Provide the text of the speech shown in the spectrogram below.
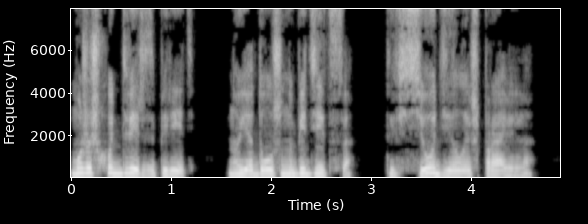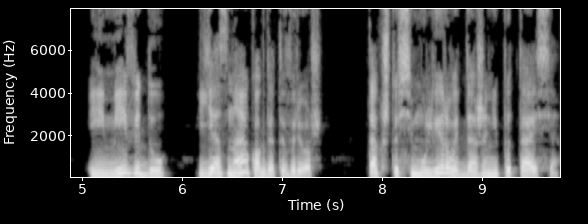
можешь хоть дверь запереть, но я должен убедиться, ты все делаешь правильно. И имей в виду, я знаю, когда ты врешь, так что симулировать даже не пытайся.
